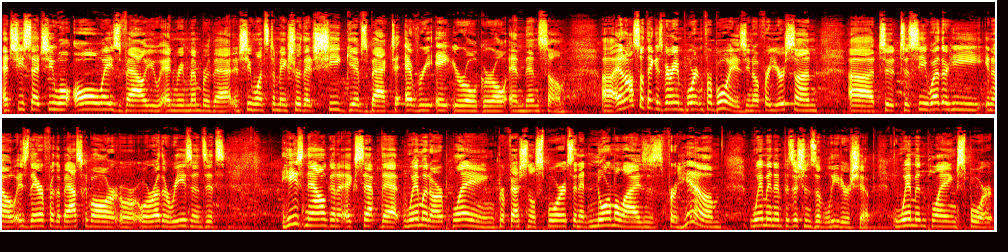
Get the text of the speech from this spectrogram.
And she said she will always value and remember that. And she wants to make sure that she gives back to every eight year old girl and then some. Uh, and also think it's very important for boys, you know, for your son uh, to, to see whether he, you know, is there for the basketball or, or, or other reasons. It's he's now going to accept that women are playing professional sports and it normalizes for him women in positions of leadership women playing sport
